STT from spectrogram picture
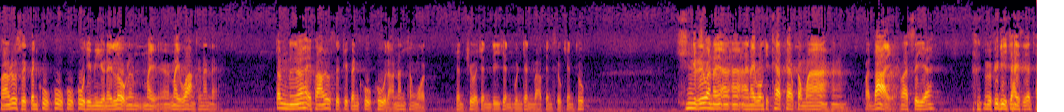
ความรู้สึกเป็นคู่คู่คู่คู่ที่มีอยู่ในโลกนั้นไม่ไม่ว่างทั้งนั้นแหละต้องเหนือให้ความรู้สึกที่เป็นคู่คู่เหล่านั้นทั้งหมด เช่นชั่วเช่นดี เช่นบุญเช่นบาปเช่นสุขเช่นทุกข์หรือว่าในในวงที่แคบแคบเข้ามาว่าได้ว่าเสียก็คือดีใจเสียใจ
